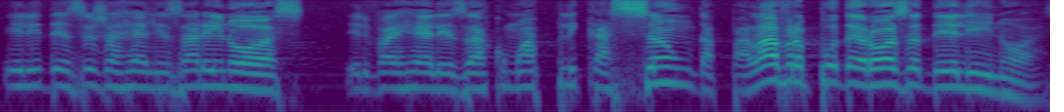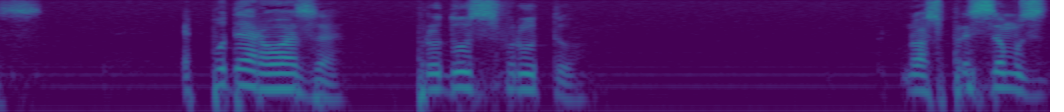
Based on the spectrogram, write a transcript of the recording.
ele deseja realizar em nós, ele vai realizar como aplicação da palavra poderosa dele em nós. É poderosa, produz fruto. Nós precisamos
